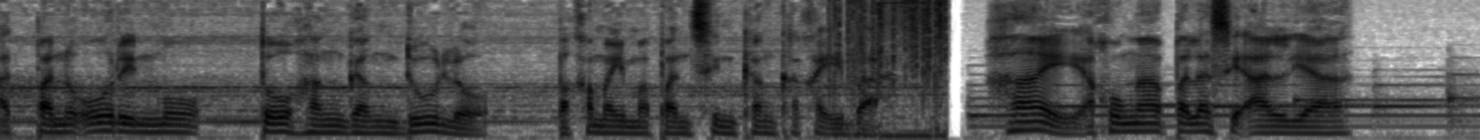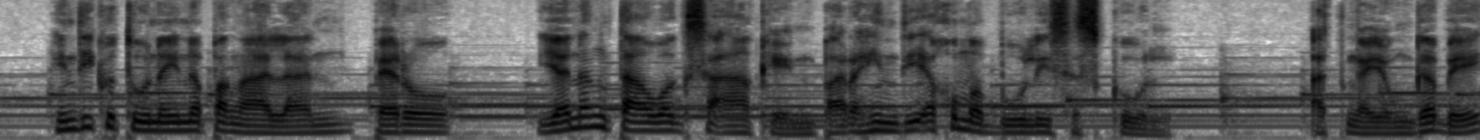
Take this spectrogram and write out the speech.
at panoorin mo to hanggang dulo. Baka may mapansin kang kakaiba. Hi, ako nga pala si Alia. Hindi ko tunay na pangalan pero yan ang tawag sa akin para hindi ako mabuli sa school. At ngayong gabi,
